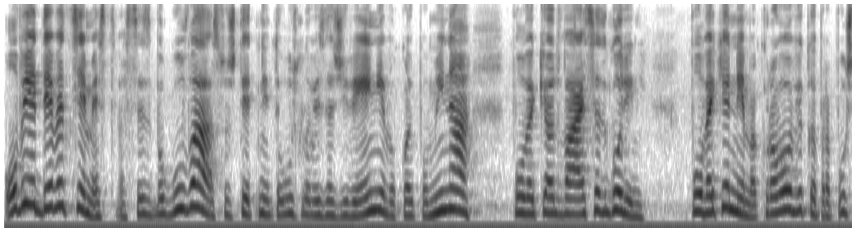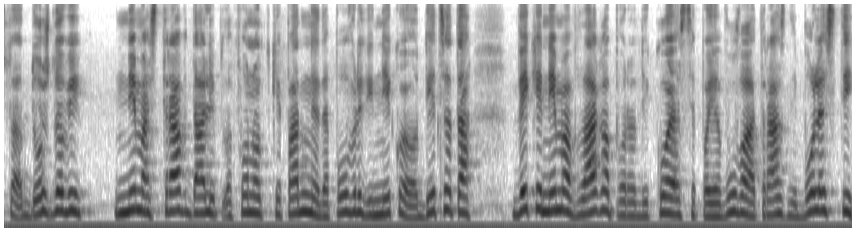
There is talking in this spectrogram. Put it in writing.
Овие девет семејства се збогуваа со штетните услови за живење во кои поминаа повеќе од 20 години. Повеќе нема кровови кои пропуштаат дождови, нема страв дали плафонот ќе падне да повреди некој од децата, веќе нема влага поради која се појавуваат разни болести,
